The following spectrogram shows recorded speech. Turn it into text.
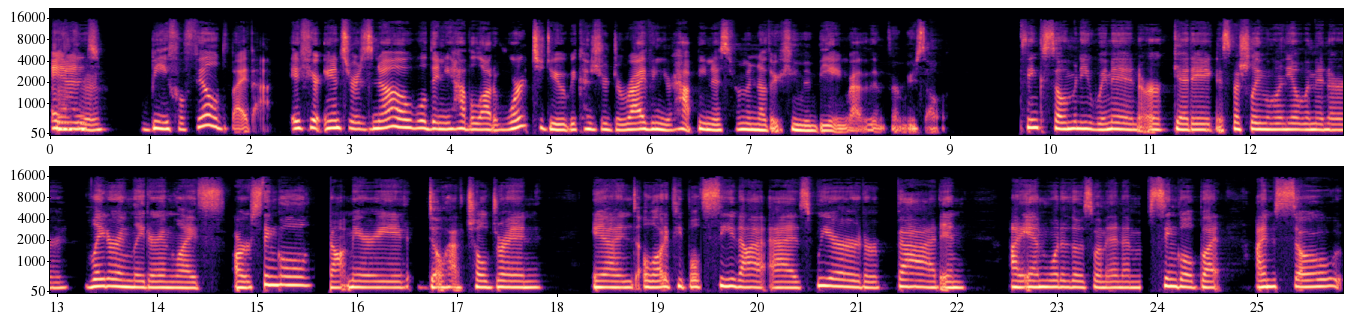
and Mhm. be fulfilled by that? If your answer is no, well, then you have a lot of work to do because you're deriving your happiness from another human being rather than from yourself. I think so many women are getting, especially millennial women are later and later in life are single, not married, don't have children. And a lot of people see that as weird or bad. And I am one of those women. I'm single, but I'm so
